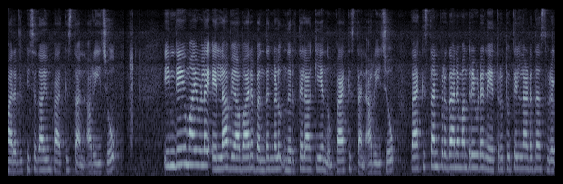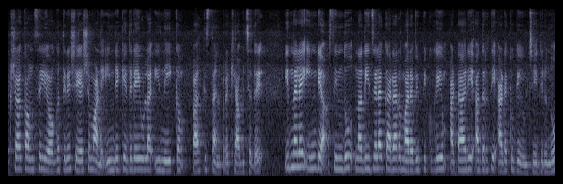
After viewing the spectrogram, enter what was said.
മരവിപ്പിച്ചതായും പാകിസ്ഥാൻ അറിയിച്ചു. ഇന്ത്യയുമായുള്ള എല്ലാ വ്യാപാര ബന്ധങ്ങളും നിർത്തലാക്കിയെന്നും പാകിസ്ഥാൻ അറിയിച്ചു. പാകിസ്ഥാൻ പ്രധാനമന്ത്രിയുടെ നേതൃത്വത്തിൽ നടന്ന സുരക്ഷാ കൗൺസിൽ യോഗത്തിന് ശേഷമാണ് ഇന്ത്യക്കെതിരെയുള്ള ഈ നീക്കം പാകിസ്ഥാൻ പ്രഖ്യാപിച്ചത്. ഇന്നലെ ഇന്ത്യ സിന്ധു നദീജല കരാർ മരവിപ്പിക്കുകയും അട്ടാരി അതിർത്തി അടയ്ക്കുകയും ചെയ്തിരുന്നു.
